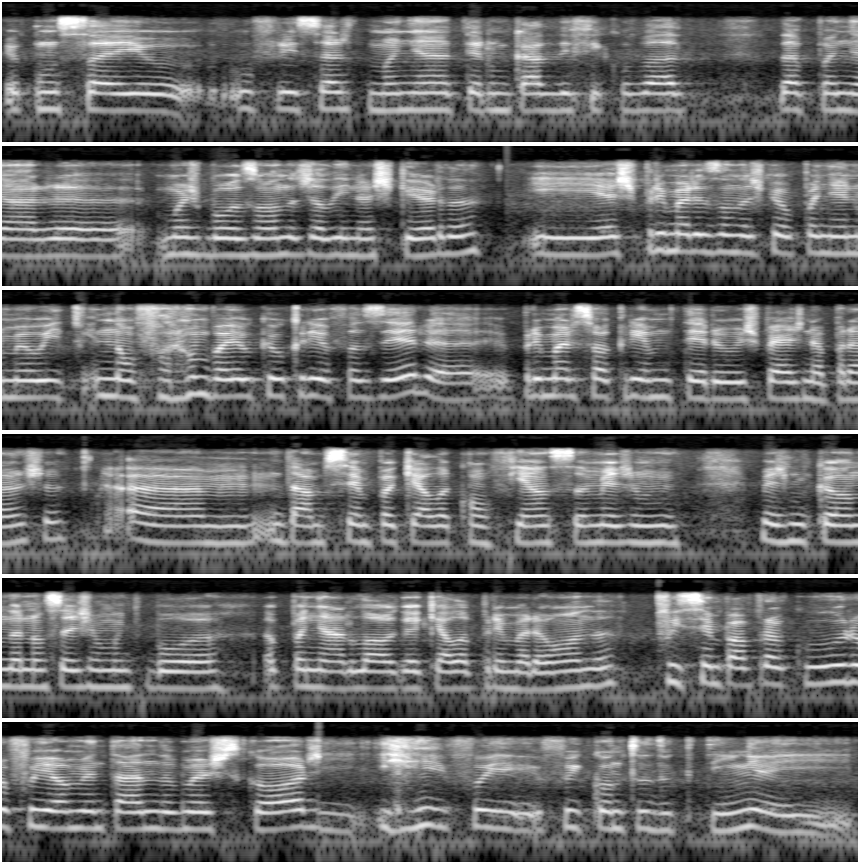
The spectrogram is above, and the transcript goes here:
eu comecei o, o free surf de manhã a ter um bocado de dificuldade de apanhar uh, umas boas ondas ali na esquerda e as primeiras ondas que eu apanhei no meu hit não foram bem o que eu queria fazer. Uh, primeiro só queria meter os pés na prancha. Um, Dá-me sempre aquela confiança, mesmo, mesmo que a onda não seja muito boa, apanhar logo aquela primeira onda. Fui sempre à procura, fui aumentando meus scores e, e fui, fui com tudo o que tinha e,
